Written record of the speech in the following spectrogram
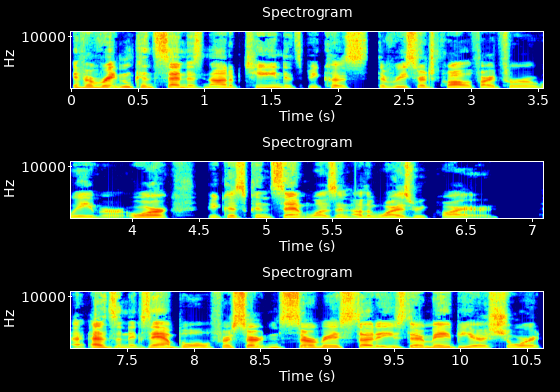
if a written consent is not obtained, it's because the research qualified for a waiver or because consent wasn't otherwise required. As an example, for certain survey studies, there may be a short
